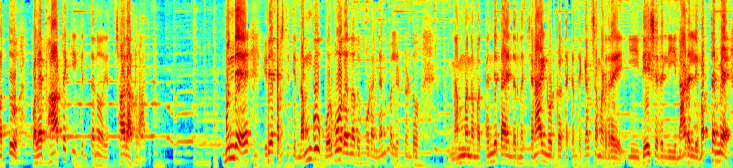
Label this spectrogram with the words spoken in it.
ಮತ್ತು ಕೊಲೆಪಾತಕಿಗಿಂತನೂ ಹೆಚ್ಚಾದ ಅಪರಾಧ. ಮುಂದೆ ಇದೇ ಪರಿಸ್ಥಿತಿ ನಮಗೂ ಬರ್ಬೋದು ಅನ್ನೋದು ಕೂಡ ನೆನಪಲ್ಲಿ ಇಟ್ಕೊಂಡು ನಮ್ಮ ನಮ್ಮ ತಂದೆ ತಾಯಂದಿರನ್ನ ಚೆನ್ನಾಗಿ ನೋಡ್ಕೊಳ್ತಕ್ಕಂಥ ಕೆಲಸ ಮಾಡಿದ್ರೆ ಈ ದೇಶದಲ್ಲಿ, ಈ ನಾಡಲ್ಲಿ ಮತ್ತೊಮ್ಮೆ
